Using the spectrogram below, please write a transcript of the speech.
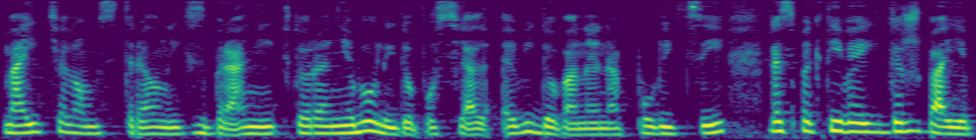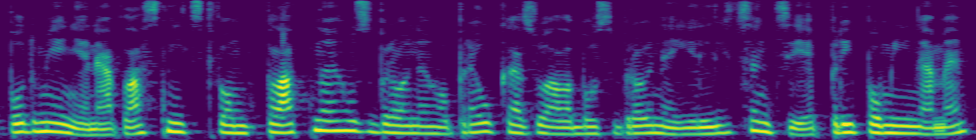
majiteľom strelných zbraní, ktoré neboli doposiaľ evidované na policii, respektíve ich držba je podmienená vlastníctvom platného zbrojného preukazu alebo zbrojnej licencie, pripomíname,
